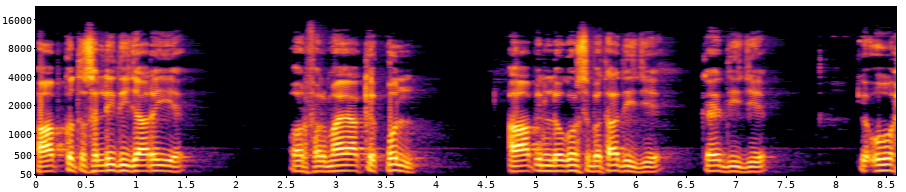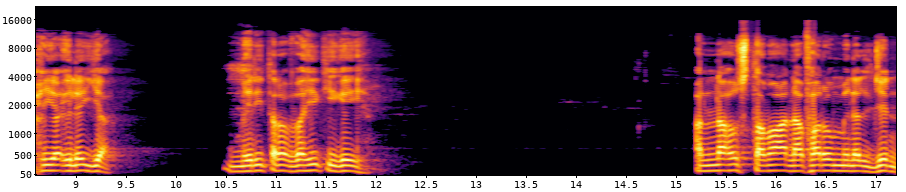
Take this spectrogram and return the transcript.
آپ کو تسلی دی جا رہی ہے اور فرمایا کہ قل، آپ ان لوگوں سے بتا دیجیے کہہ دیجیے کہ اوحیہ الیہ، میری طرف وہی کی گئی ہے۔ اللہ استماع نفر من الجن،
